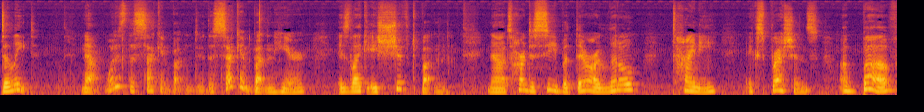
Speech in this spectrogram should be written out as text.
delete. Now, what does the second button do? The second button here is like a shift button. Now, it's hard to see, but there are little tiny expressions above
